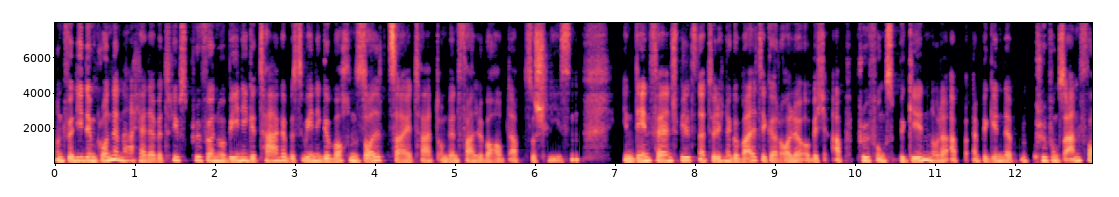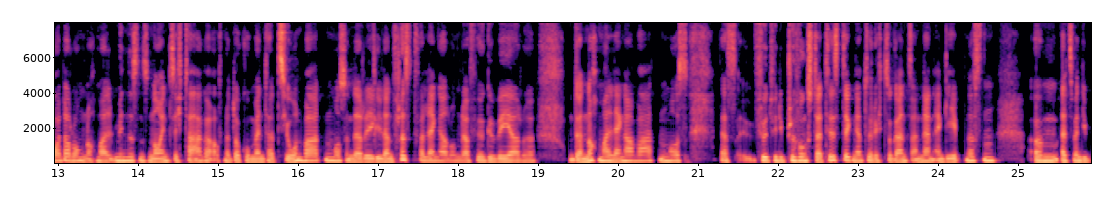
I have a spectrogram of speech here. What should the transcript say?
und für die dem Grunde nachher der Betriebsprüfer nur wenige Tage bis wenige Wochen Sollzeit hat, um den Fall überhaupt abzuschließen. In den Fällen spielt es natürlich eine gewaltige Rolle, ob ich ab Prüfungsbeginn oder ab Beginn der Prüfungsanforderung nochmal mindestens 90 Tage auf eine Dokumentation warten muss, in der Regel dann Fristverlängerung dafür gewähre und dann nochmal länger warten muss. Das führt für die Prüfungsstatistik natürlich zu ganz anderen Ergebnissen, ähm, als wenn die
